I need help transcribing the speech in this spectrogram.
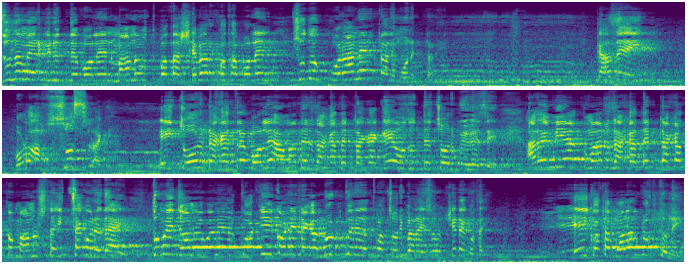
জুলুমের বিরুদ্ধে বলেন মানবতা সেবার কথা বলেন, শুধু কোরআনের টানে মনের টানে। কাজেই বড় আফসোস লাগে। এই চোর ডাকাতরা বলে আমাদের জাকাতের টাকা খেয়ে ওজনদের চর্বি হয়েছে। আরে মিয়া, তোমার জাকাতের টাকা তো মানুষ তো ইচ্ছা করে দেয়। তুমি জনগণের কোটি কোটি টাকা লুট করে তোমার চর্বি বানাইছো, সেটা কোথায়? এই কথা বলার লোক তো নেই।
